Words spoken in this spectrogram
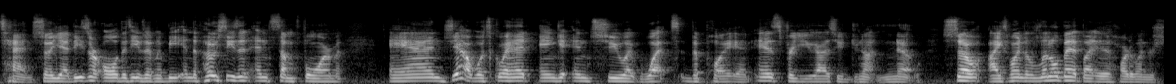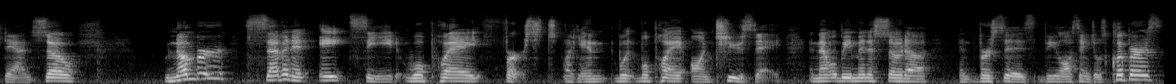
ten. So yeah, these are all the teams that are going to be in the postseason in some form. And yeah, let's go ahead and get into like what the play-in is for you guys who do not know. So I explained a little bit, but it is hard to understand. So number seven and eight seed will play first, like in will play on Tuesday, and that will be Minnesota and versus the Los Angeles Clippers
